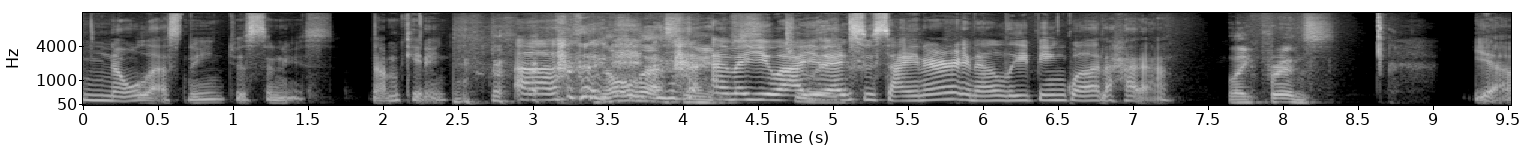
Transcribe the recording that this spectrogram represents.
no last name, just Denisse. No, I'm kidding. Uh, No last name. I'm a Too UI late. UX designer, and I live in Guadalajara. Like Prince, Yeah,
